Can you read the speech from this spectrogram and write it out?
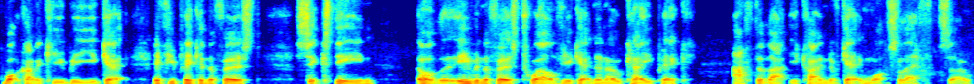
what kind of QB you get. If you pick in the first sixteen or the, even the first twelve, you're getting an okay pick. After that, you're kind of getting what's left. So.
